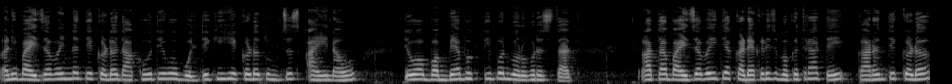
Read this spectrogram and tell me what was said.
आणि बायजाबाईंना ते कडं दाखवते व बोलते की हे कडं तुमचंच आहे ना हो? तेव्हा बंब्या भक्ती पण बरोबर असतात. आता बायजाबाई त्या कड्याकडेच बघत राहते कारण ते कडं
